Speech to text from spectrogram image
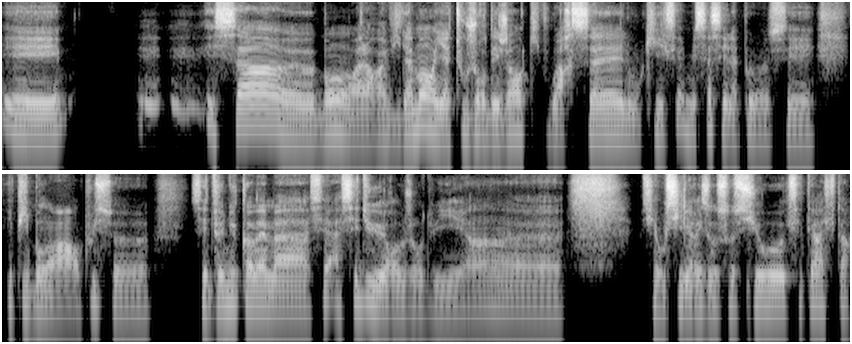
et, et ça, euh, bon, alors évidemment, il y a toujours des gens qui vous harcèlent ou qui, mais ça c'est la, c'est et puis bon, en plus, euh, c'est devenu quand même assez, assez dur aujourd'hui. Hein, euh, il y a aussi les réseaux sociaux, etc., etc.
